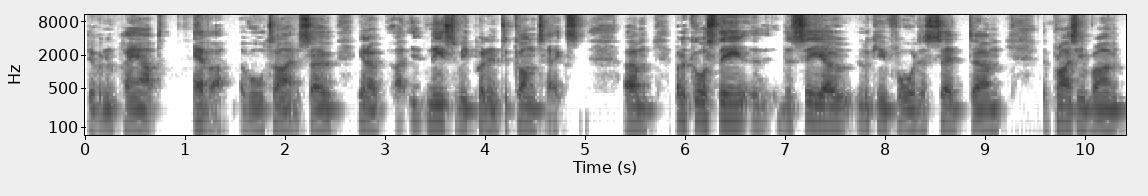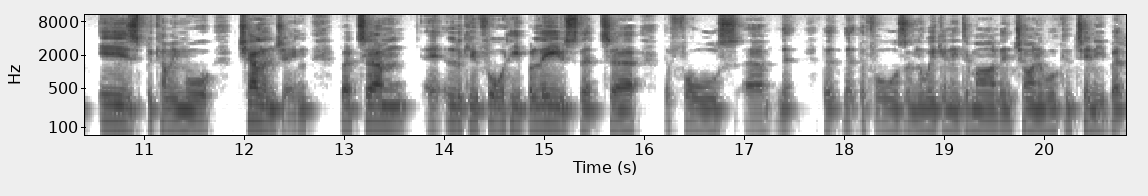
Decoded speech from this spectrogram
dividend payout ever of all time. So you know uh, it needs to be put into context. Um, but of course, the the CEO looking forward has said um, the pricing environment is becoming more challenging. But um, eh, looking forward, he believes that uh, the falls uh, that, that the falls and the weakening demand in China will continue. But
